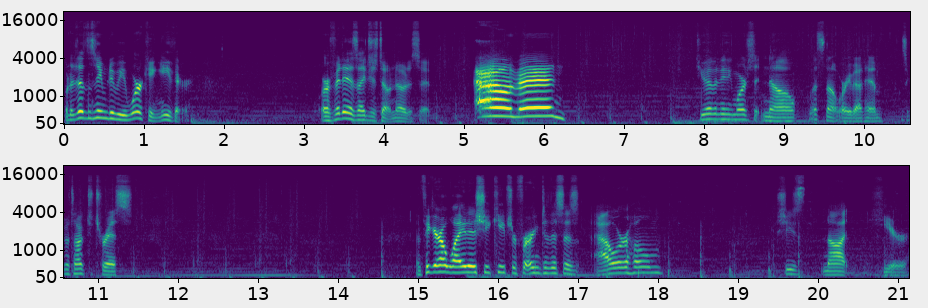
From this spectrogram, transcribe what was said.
But it doesn't seem to be working either. Or if it is, I just don't notice it. Alvin! Do you have anything more to say? No, let's not worry about him. Let's go talk to Triss. And figure out why it is she keeps referring to this as our home. She's not here.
